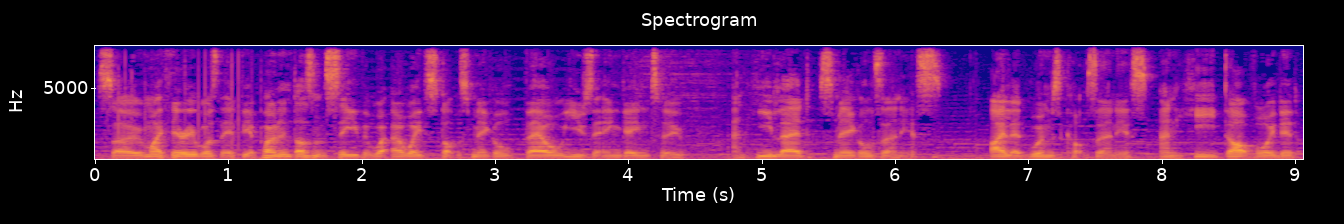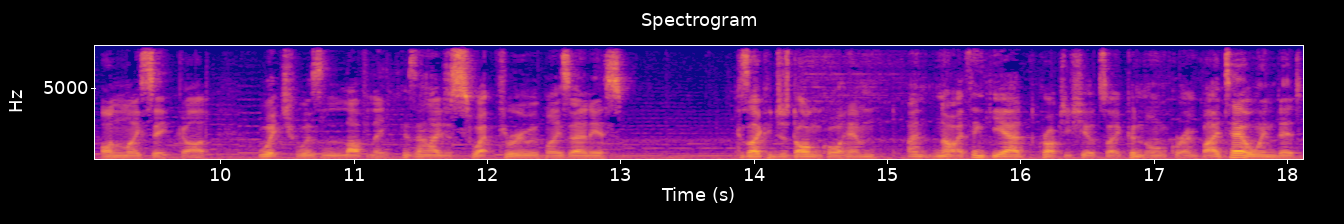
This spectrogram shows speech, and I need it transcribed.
So my theory was that if the opponent doesn't see the a way to stop the Smeargle, they'll use it in game two. And he led Smeargle Xerneas. I led Whimsicott Xerneas, and he Dark Voided on my Guard, which was lovely, because then I just swept through with my Xerneas. Because I could just Encore him. I, no, I think he had Crafty Shield, so I couldn't Encore him. But I Tailwinded.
